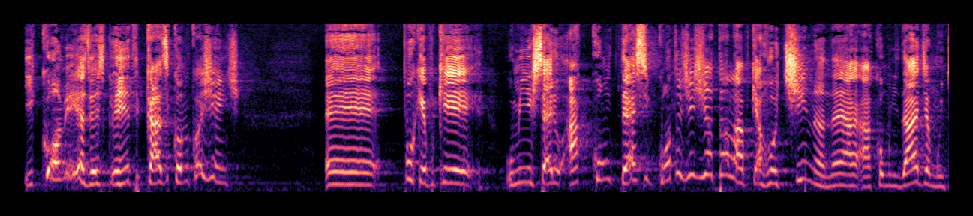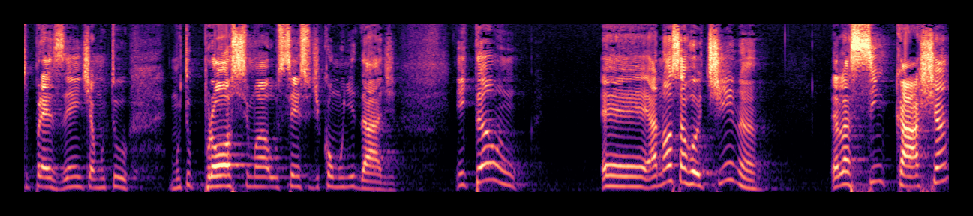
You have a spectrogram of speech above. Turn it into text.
E come, às vezes entra em casa e come com a gente. É, por quê? Porque o ministério acontece enquanto a gente já está lá, porque a rotina, né, a, a, comunidade é muito presente, é muito, muito próxima, o senso de comunidade. Então, é, a nossa rotina ela se encaixa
